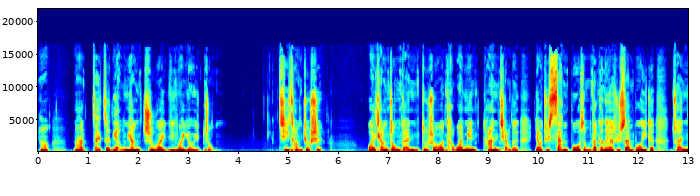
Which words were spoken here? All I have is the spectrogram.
啊。那在这两样之外，另外有一种气场，就是外强中干，就是说他外面他很强的要去散播什么，他可能要去散播一个传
